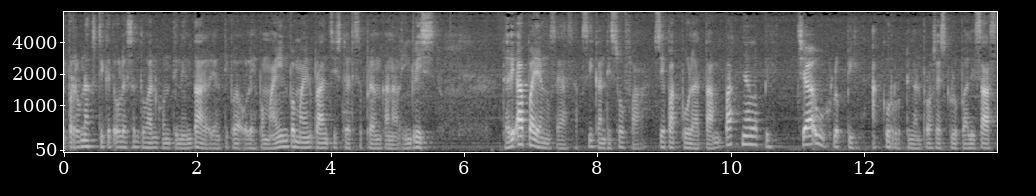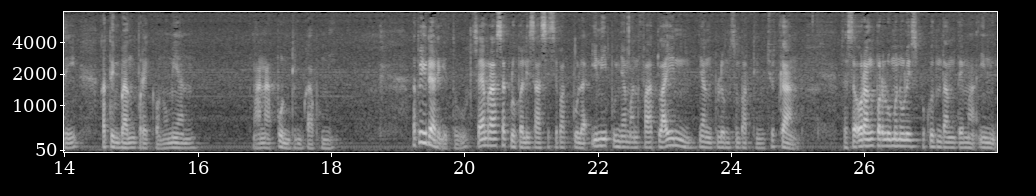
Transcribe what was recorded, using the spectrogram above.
diperlunak sedikit oleh sentuhan kontinental yang dibawa oleh pemain-pemain Prancis dari seberang kanal Inggris. Dari apa yang saya saksikan di sofa, sepak bola tampaknya lebih jauh lebih akur dengan proses globalisasi ketimbang perekonomian mana pun di muka bumi. Lebih dari itu, saya merasa globalisasi sepak bola ini punya manfaat lain yang belum sempat diwujudkan. Seseorang perlu menulis buku tentang tema ini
